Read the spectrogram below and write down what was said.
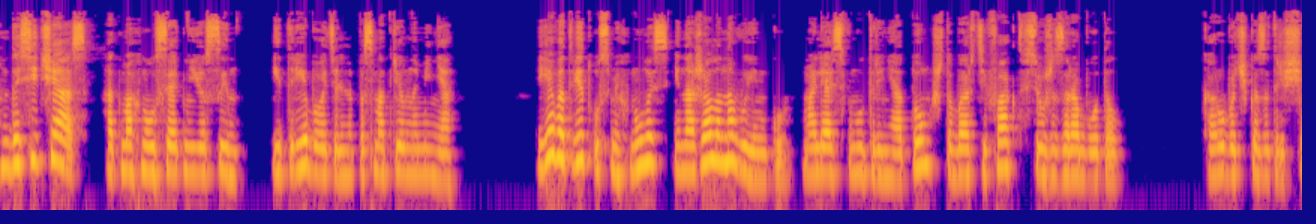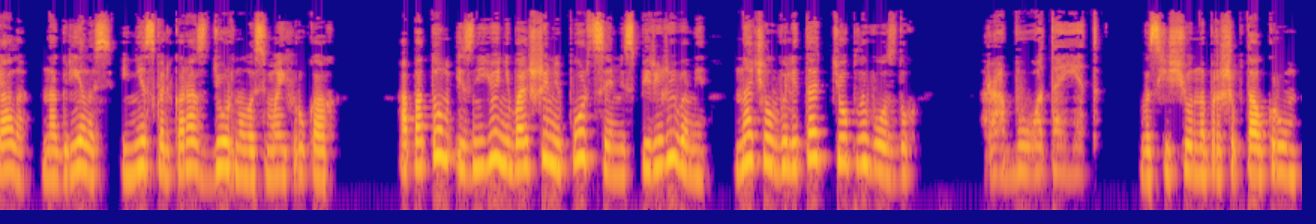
«Да сейчас!» — отмахнулся от нее сын и требовательно посмотрел на меня. Я в ответ усмехнулась и нажала на выемку, молясь внутренне о том, чтобы артефакт все же заработал. Коробочка затрещала, нагрелась и несколько раз дернулась в моих руках, а потом из нее небольшими порциями с перерывами начал вылетать теплый воздух. «Работает!» — восхищенно прошептал Крум,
